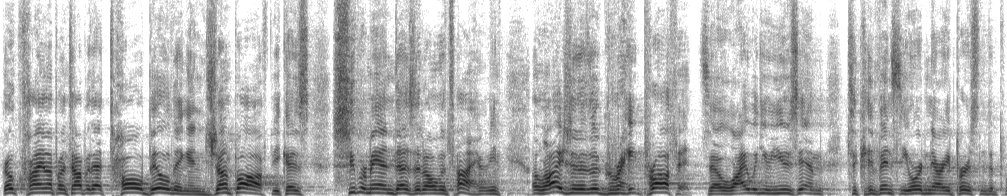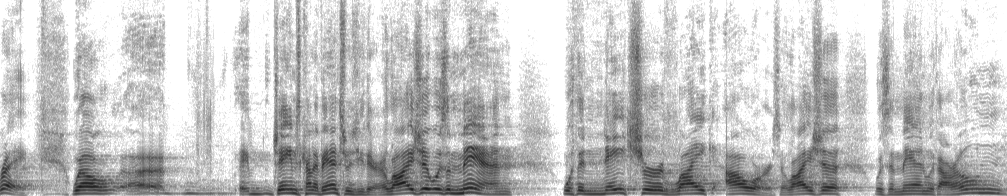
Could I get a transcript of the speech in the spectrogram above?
go climb up on top of that tall building and jump off because Superman does it all the time. I mean, Elijah is a great prophet, so why would you use him to convince the ordinary person to pray? Well, uh, James kind of answers you there. Elijah was a man with a nature like ours. Elijah was a man with our own,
